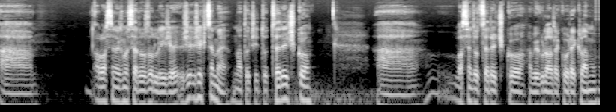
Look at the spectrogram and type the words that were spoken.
a, a vlastně tak jsme se rozhodli, že, že, že chceme natočit to CDčko a vlastně to CDčko, abych udal takovou reklamu,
